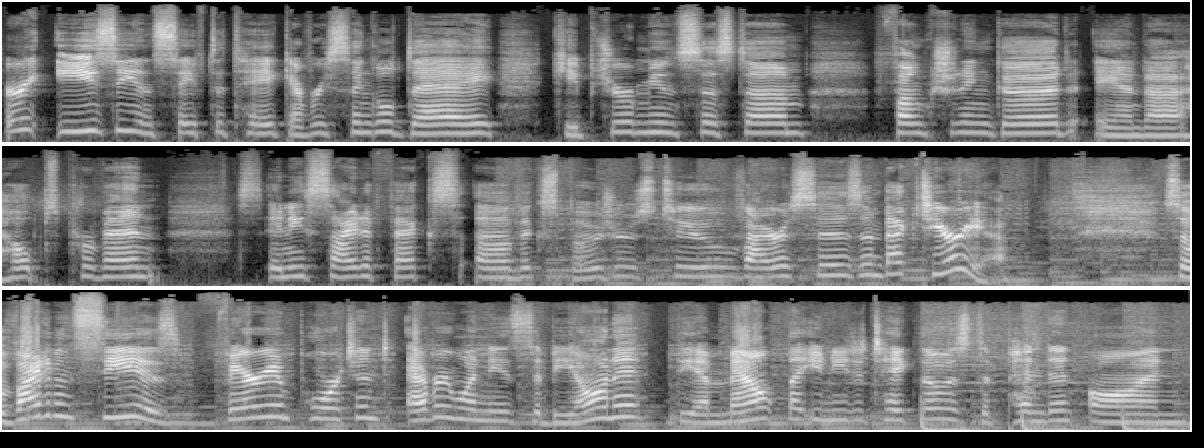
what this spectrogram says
Very easy and safe to take every single day. Keeps your immune system functioning good and uh, helps prevent any side effects of exposures to viruses and bacteria. So, vitamin C is very important. Everyone needs to be on it. The amount that you need to take, though, is dependent on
